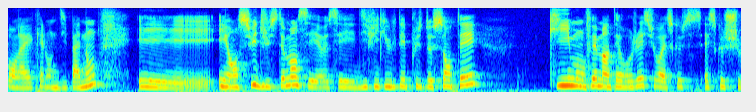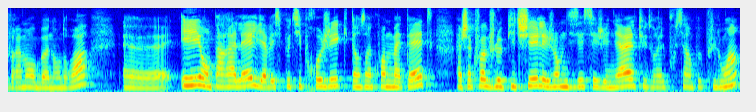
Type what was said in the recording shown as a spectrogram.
à laquelle on ne dit pas non. Et, et ensuite, justement, ces, ces, difficultés plus de santé qui m'ont fait m'interroger sur est-ce que, est-ce que je suis vraiment au bon endroit. et en parallèle, il y avait ce petit projet qui, dans un coin de ma tête, à chaque fois que je le pitchais, les gens me disaient c'est génial, tu devrais le pousser un peu plus loin.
